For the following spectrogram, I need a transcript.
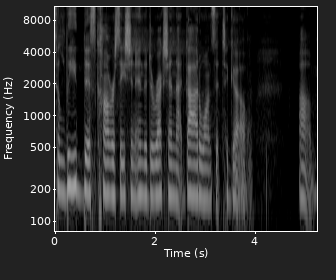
to lead this conversation in the direction that God wants it to go. Um,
